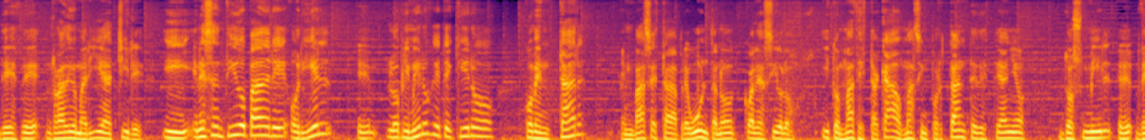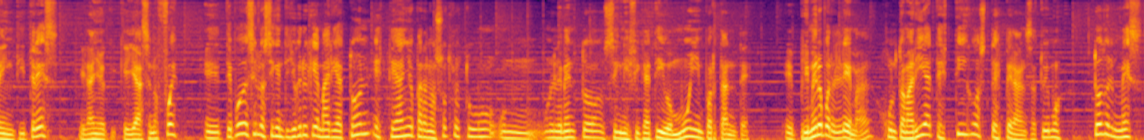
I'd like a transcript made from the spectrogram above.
desde Radio María Chile. Y en ese sentido, Padre Oriel, eh, lo primero que te quiero comentar en base a esta pregunta, ¿no? ¿Cuáles han sido los hitos más destacados, más importantes de este año 2023, el año que ya se nos fue? Eh, te puedo decir lo siguiente, yo creo que Maratón este año para nosotros tuvo un, elemento significativo, muy importante. Eh, primero por el lema, junto a María, testigos de esperanza. Tuvimos todo el mes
